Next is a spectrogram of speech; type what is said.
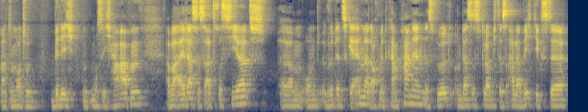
nach dem Motto will ich und muss ich haben. Aber all das ist adressiert ähm, und wird jetzt geändert, auch mit Kampagnen. Es wird, und das ist, glaube ich, das Allerwichtigste,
